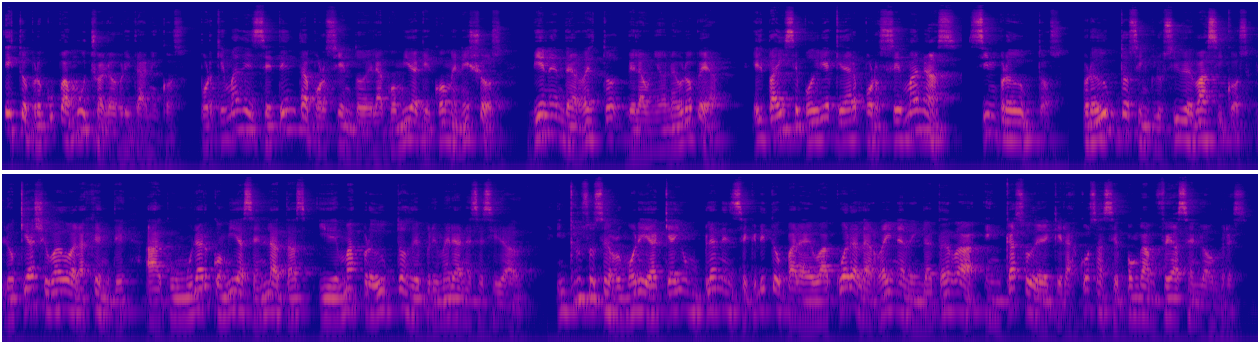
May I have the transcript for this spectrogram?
Esto preocupa mucho a los británicos, porque más del 70% de la comida que comen ellos vienen del resto de la Unión Europea el país se podría quedar por semanas sin productos, productos inclusive básicos, lo que ha llevado a la gente a acumular comidas en latas y demás productos de primera necesidad. Incluso se rumorea que hay un plan en secreto para evacuar a la reina de Inglaterra en caso de que las cosas se pongan feas en Londres.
